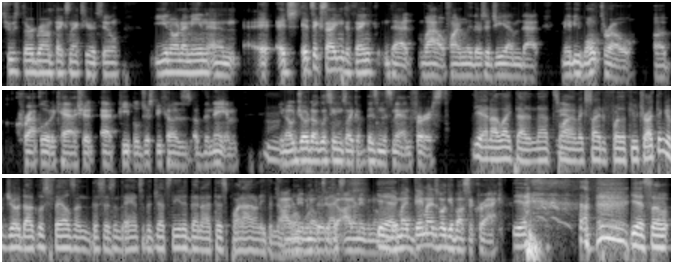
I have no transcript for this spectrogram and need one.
two third round picks next year, too. You know what I mean? And it, it's it's exciting to think that, wow, finally there's a GM that maybe won't throw a crap load of cash at, at people just because of the name. Mm. You know, Joe Douglas seems like a businessman first. Yeah, and I like that, and that's why I'm excited for the future. I think if Joe Douglas fails and this isn't the answer the Jets needed, then at this point, I don't even know. I don't what even know we'll what do to next. do. I don't even know. Yeah. They might they might as well give us a crack. Yeah, yeah. So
